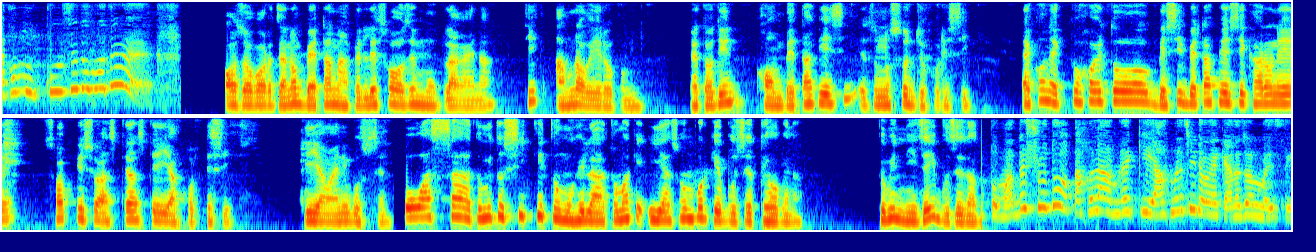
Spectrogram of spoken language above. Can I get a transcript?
এখন মুখ খুলছে তোমাদের? অজগর যেন বেটা না পেলে সহজে মুখ লাগায় না। ঠিক আমরাও এরকমই। এতদিন কম বেটা পেয়েছি, এজন্য সহ্য করেছি। এখন একটু হয়তো বেশি বেটা পেয়েছি কারণে সবকিছু আস্তে আস্তে ইয়া করতেছি। ইয়া মানে বুঝছেন। ও আচ্ছা তুমি তো শিক্ষিত মহিলা, তোমাকে ইয়া সম্পর্কে বুঝাতে হবে না। তুমি নিজেই বুঝে যাবে। তোমাদের শুধু? তাহলে আমরা কি? আমরা চিটংয়ে কেন জন্মাইছি?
